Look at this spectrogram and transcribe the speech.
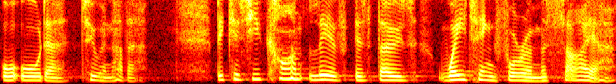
or order to another. Because you can't live as those waiting for a Messiah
